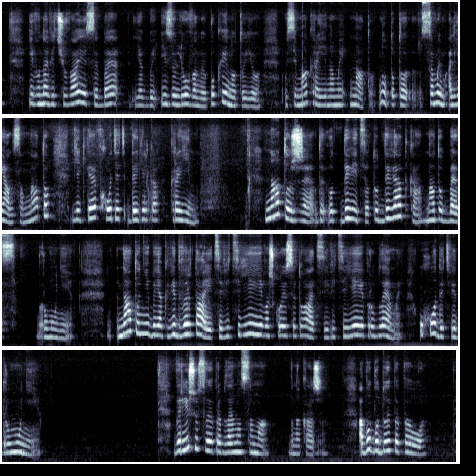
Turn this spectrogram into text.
і вона відчуває себе якби ізольованою, покинутою усіма країнами НАТО. Ну, тобто самим альянсом НАТО, в яке входять декілька країн. НАТО же, от дивіться, тут дев'ятка, НАТО без Румунії. НАТО ніби як відвертається від цієї важкої ситуації, від цієї проблеми, уходить від Румунії. Вирішуй свою проблему сама, вона каже. Або будуй ППО.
